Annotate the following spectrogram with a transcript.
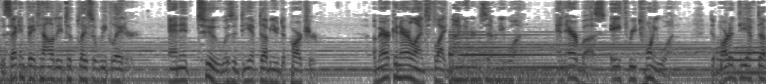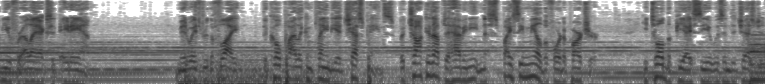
The second fatality took place a week later, and it too was a DFW departure. American Airlines Flight 971, an Airbus A321, departed DFW for LAX at 8 a.m. Midway through the flight, the co-pilot complained he had chest pains, but chalked it up to having eaten a spicy meal before departure. He told the PIC it was indigestion.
